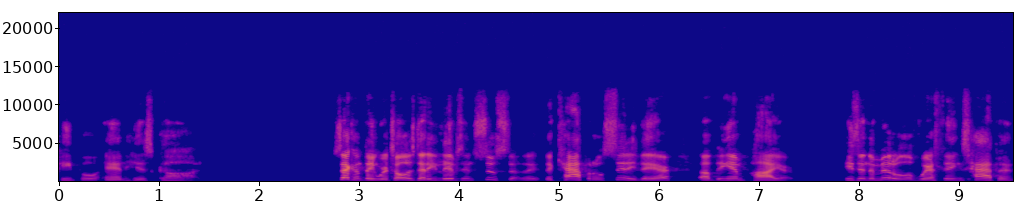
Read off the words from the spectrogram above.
people and his God. Second thing we're told is that he lives in Susa, the, capital city there of the empire. He's in the middle of where things happen.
